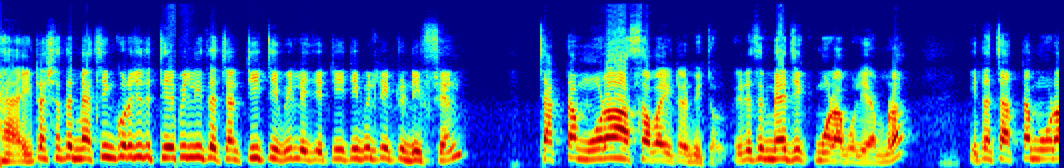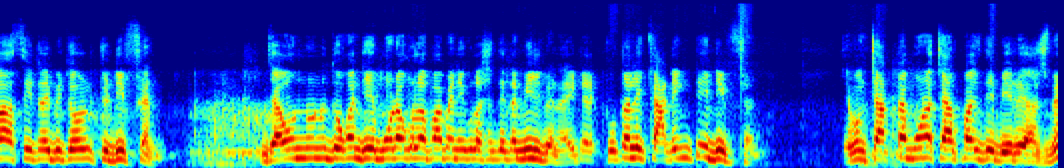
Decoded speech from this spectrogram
হ্যাঁ এটার সাথে ম্যাচিং করে যদি টেবিল নিতে চান টি টেবিল এই যে টি টেবিলটা একটু ডিফারেন্ট চারটা মোড়া আছে আবার এটার ভিতর। এটা হচ্ছে ম্যাজিক মোড়া বলি আমরা। এটা চারটা মোড়া আছে এটার ভিতর একটু ডিফারেন্ট যা অন্য অন্য দোকান যে মোড়াগুলো পাবেন এগুলোর সাথে এটা মিলবে না। এটা টোটালি কাটিংটাই ডিফারেন্ট এবং চারটা মোড়া চার পাঁচ দিয়ে বেরিয়ে আসবে।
